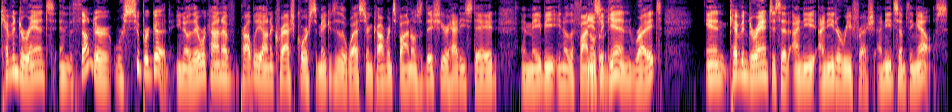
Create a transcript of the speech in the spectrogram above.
Kevin Durant and the Thunder were super good. You know, they were kind of probably on a crash course to make it to the Western Conference Finals this year had he stayed, and maybe you know the finals Easily. again, right? And Kevin Durant just said, "I need, I need a refresh. I need something else."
